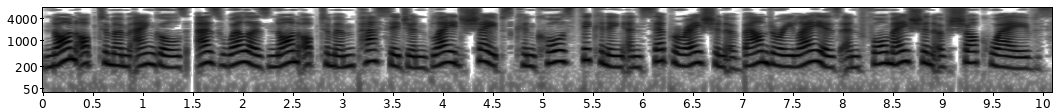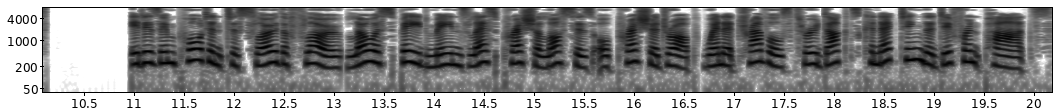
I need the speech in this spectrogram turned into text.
Non-optimum angles, as well as non-optimum passage and blade shapes can cause thickening and separation of boundary layers and formation of shock waves. It is important to slow the flow lower speed means less pressure losses or pressure drop when it travels through ducts connecting the different parts.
